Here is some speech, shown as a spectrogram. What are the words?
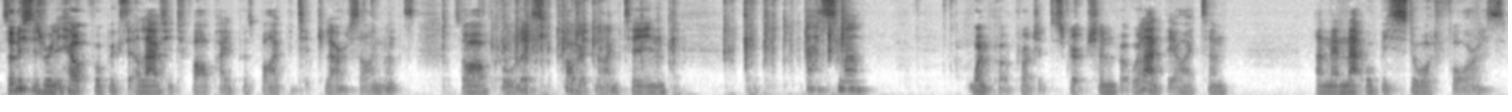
So this is really helpful because it allows you to file papers by particular assignments. So I'll call this COVID-19 asthma. Won't put a project description, but we'll add the item and then that will be stored for us.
